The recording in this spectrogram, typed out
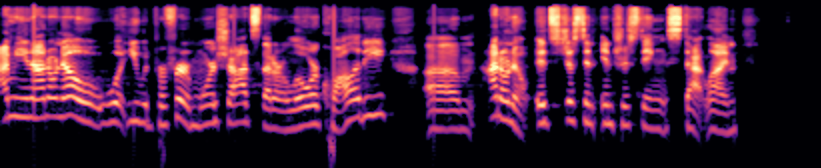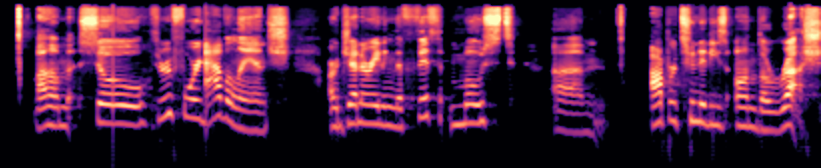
I, mean, I don't know what you would prefer more shots that are lower quality. Um, I don't know. It's just an interesting stat line. Um, so, through four, Avalanche are generating the fifth most um, opportunities on the rush.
